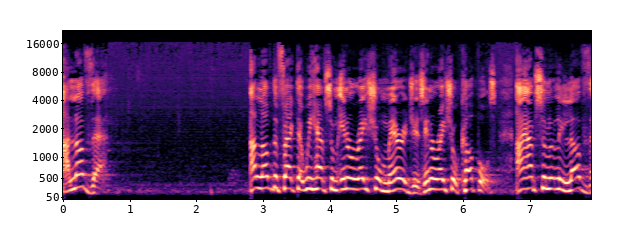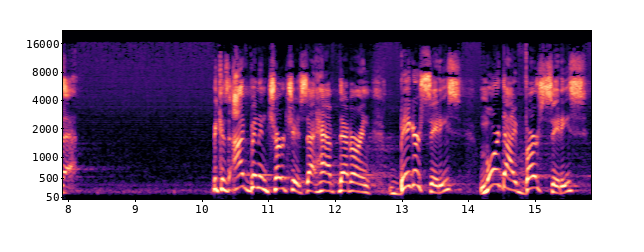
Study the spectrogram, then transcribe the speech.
I love that. I love the fact that we have some interracial marriages, interracial couples. I absolutely love that. Because I've been in churches that have that are in bigger cities, more diverse cities,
